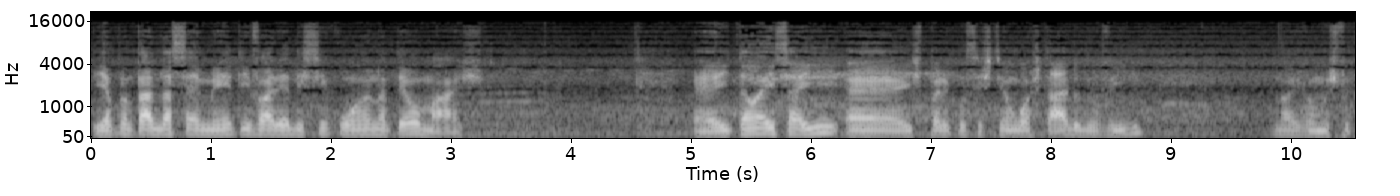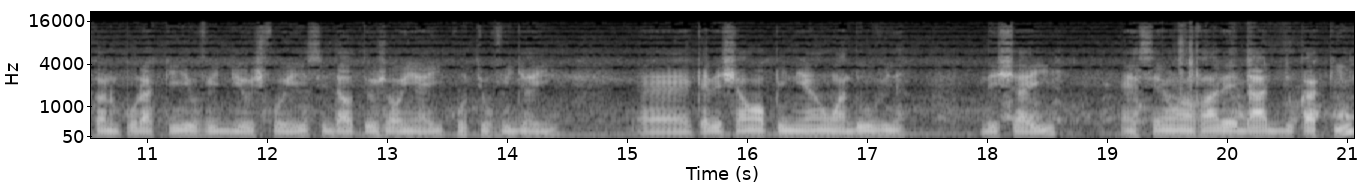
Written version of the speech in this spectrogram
e é plantado da semente e varia de 5 anos até o mais. É, então é isso aí, é, espero que vocês tenham gostado do vídeo. Nós vamos ficando por aqui, o vídeo de hoje foi esse, dá o teu joinha aí, curte o vídeo aí. É, quer deixar uma opinião, uma dúvida? Deixa aí. Essa é uma variedade do caqui.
